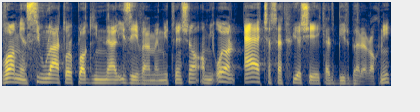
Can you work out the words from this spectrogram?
valamilyen szimulátor pluginnel, izével, meg mit ami olyan elcseszett hülyeségeket bír belerakni,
